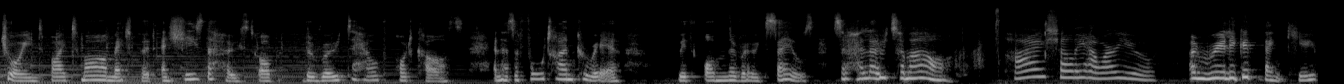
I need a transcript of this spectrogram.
Joined by Tamar Medford, and she's the host of the Road to Health podcast and has a full time career with On the Road Sales. So, hello, Tamar. Hi, Shelley. How are you? I'm really good, thank you.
